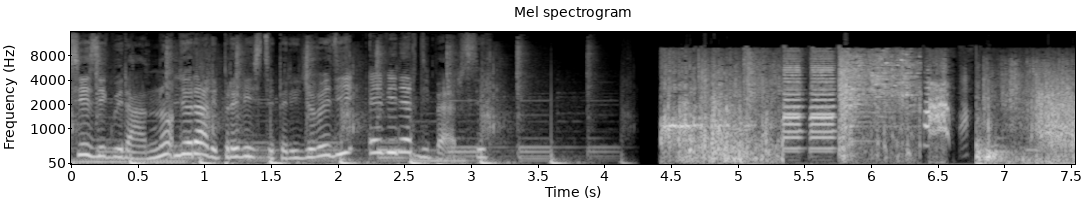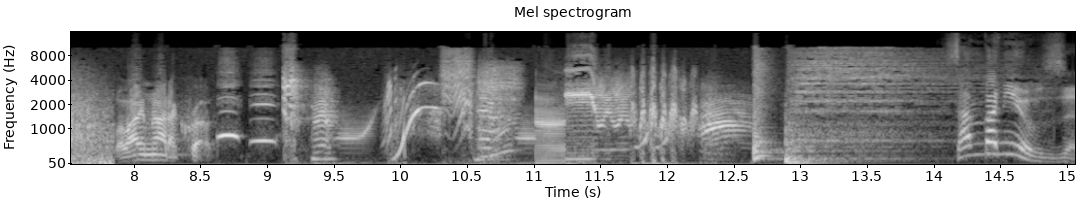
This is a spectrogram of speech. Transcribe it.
si eseguiranno gli orari previsti per i giovedì e i venerdì persi. Well, I'm not a crook. Samba News.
